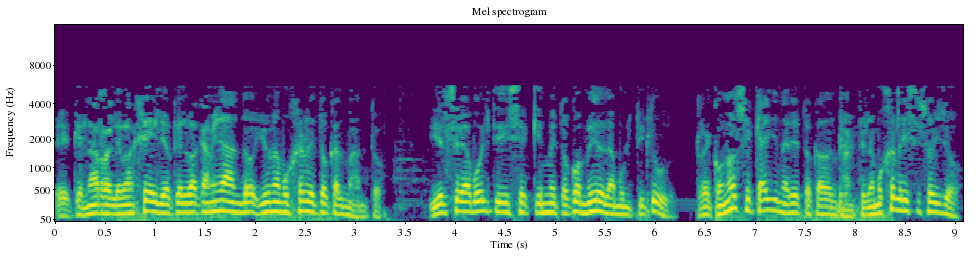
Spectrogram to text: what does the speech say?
eh, que narra el Evangelio, que él va caminando y una mujer le toca el manto. Y él se da vuelta y dice, ¿quién me tocó? En medio de la multitud. Reconoce que alguien había tocado el manto. Y la mujer le dice, soy yo.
